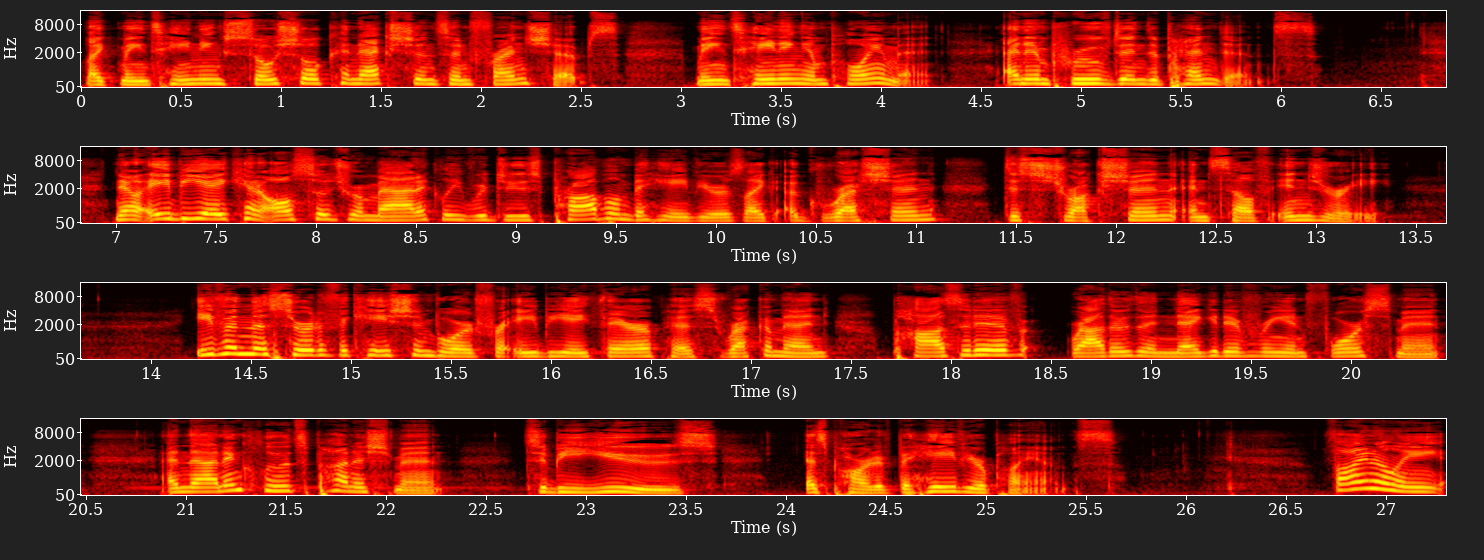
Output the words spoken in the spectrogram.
like maintaining social connections and friendships, maintaining employment, and improved independence. Now, ABA can also dramatically reduce problem behaviors like aggression, destruction, and self injury. Even the certification board for ABA therapists recommend positive rather than negative reinforcement, and that includes punishment to be used as part of behavior plans. Finally,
